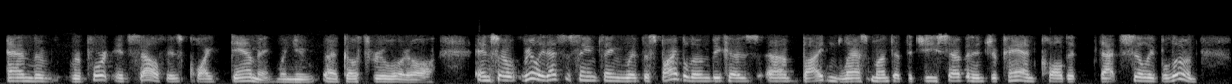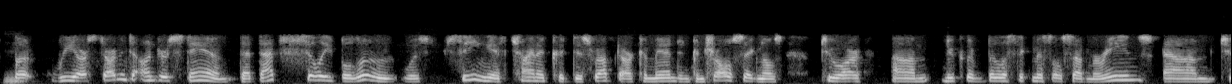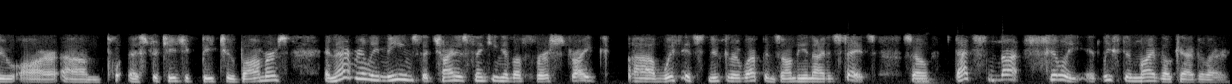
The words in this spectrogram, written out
And the report itself is quite damning when you uh, go through it all. And so, really, that's the same thing with the spy balloon because uh, Biden last month at the G7 in Japan called it that silly balloon. Mm. But we are starting to understand that that silly balloon was seeing if China could disrupt our command and control signals to our um, nuclear ballistic missile submarines, um, to our um, uh, strategic B 2 bombers. And that really means that China is thinking of a first strike uh, with its nuclear weapons on the United States. So that's not silly, at least in my vocabulary.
